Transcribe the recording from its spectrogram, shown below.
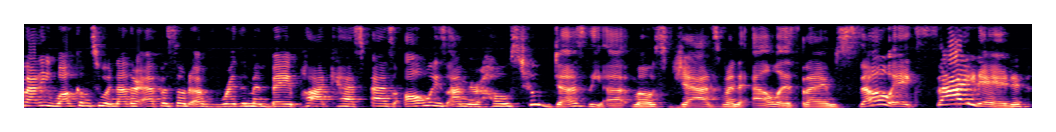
everybody, welcome to another episode of Rhythm and Bay podcast. As always, I'm your host who does the utmost, Jasmine Ellis, and I am so excited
